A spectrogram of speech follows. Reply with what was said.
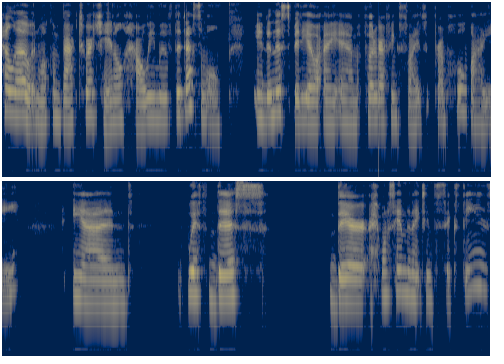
Hello and welcome back to our channel, How We Move the Decimal. And in this video, I am photographing slides from Hawaii. And with this, they're, I want to say in the 1960s,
